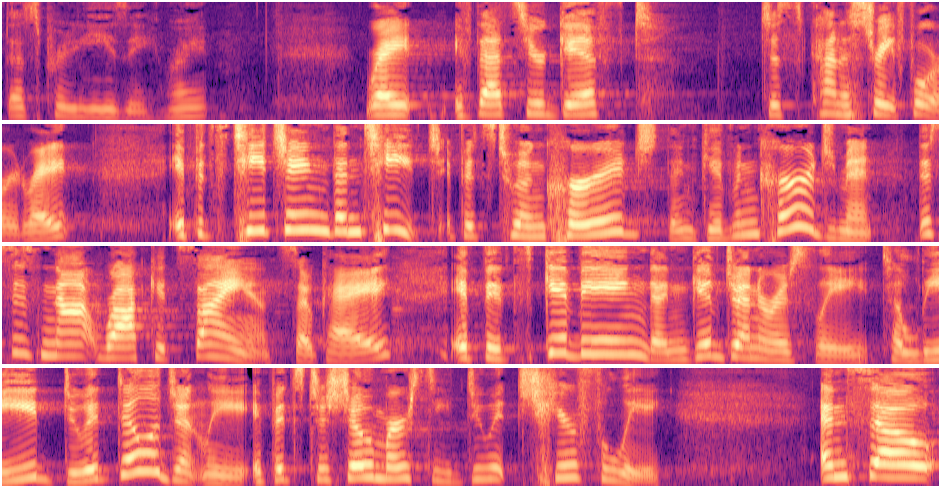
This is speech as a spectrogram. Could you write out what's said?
That's pretty easy, right? Right? If that's your gift, just kind of straightforward, right? If it's teaching, then teach. If it's to encourage, then give encouragement. This is not rocket science, okay? If it's giving, then give generously. To lead, do it diligently. If it's to show mercy, do it cheerfully. And so,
